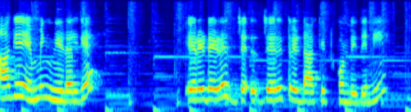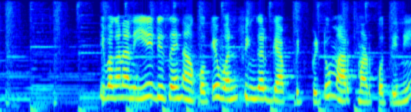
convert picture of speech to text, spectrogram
ಹಾಗೆ ಎಮ್ಮಿಂಗ್ ನೀಡಲ್ಗೆ ಎರಡೆಳೆ ಜೆರಿ ಥ್ರೆಡ್ ಹಾಕಿಟ್ಕೊಂಡಿದ್ದೀನಿ. ಇವಾಗ ನಾನು ಈ ಡಿಸೈನ್ ಹಾಕೋಕೆ ಒನ್ ಫಿಂಗರ್ ಗ್ಯಾಪ್ ಬಿಟ್ಬಿಟ್ಟು ಮಾರ್ಕ್ ಮಾಡ್ಕೋತೀನಿ.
